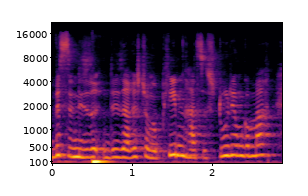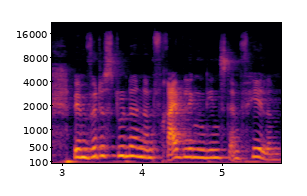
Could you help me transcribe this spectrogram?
bist in, diese, in dieser Richtung geblieben, hast das Studium gemacht. Wem würdest du denn einen Freiwilligendienst empfehlen?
